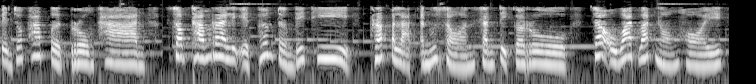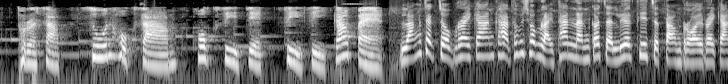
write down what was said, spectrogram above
เป็นเจ้าภาพเปิดโรงทาน สอบถามรายละเอียดเพิ่มเติมได้ที่ พระประหลัดอนุสรสันติกโร เจ้าอาวาสวัดหนองหอย โทรศัพท์ 063647 063-647-4498 หลังจากจบรายการค่ะท่านผู้ชมหลายท่านนั้นก็จะเลือกที่จะตามรอยรายการ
